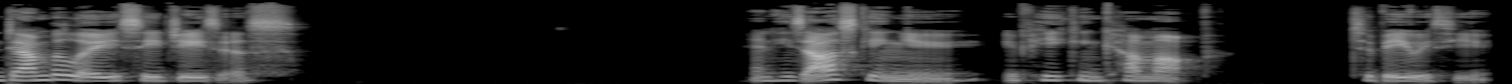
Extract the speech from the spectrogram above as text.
And down below, you see Jesus. And he's asking you if he can come up to be with you.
